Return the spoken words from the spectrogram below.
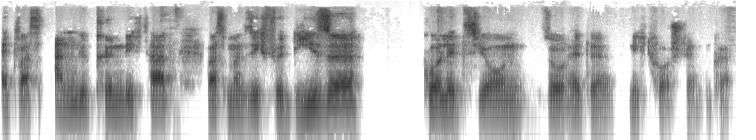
etwas angekündigt hat, was man sich für diese Koalition so hätte nicht vorstellen können.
